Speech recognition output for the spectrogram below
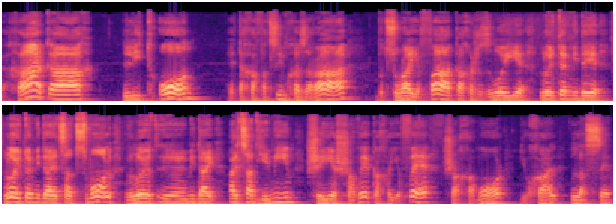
ואחר כך לטעון את החפצים חזרה בצורה יפה, ככה שזה לא יהיה לא יותר מדי, לא יותר מדי צד שמאל ולא יותר מדי על צד ימין, שיהיה שווה ככה יפה, שהחמור יוכל לשאת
